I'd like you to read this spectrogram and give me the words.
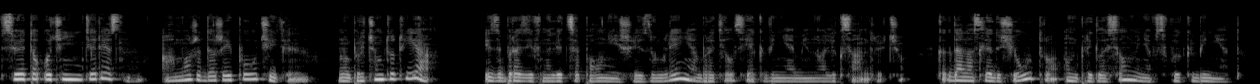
Все это очень интересно, а может даже и поучительно. Но при чем тут я? Изобразив на лице полнейшее изумление, обратился я к Вениамину Александровичу, когда на следующее утро он пригласил меня в свой кабинет.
